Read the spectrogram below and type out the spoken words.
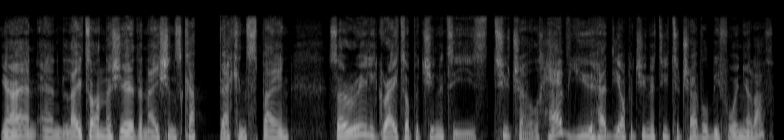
you know, and and later on this year, the Nations Cup back in Spain. So really great opportunities to travel. Have you had the opportunity to travel before in your life?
